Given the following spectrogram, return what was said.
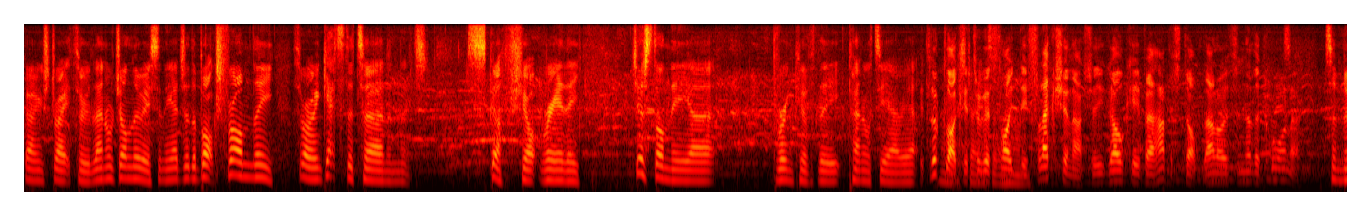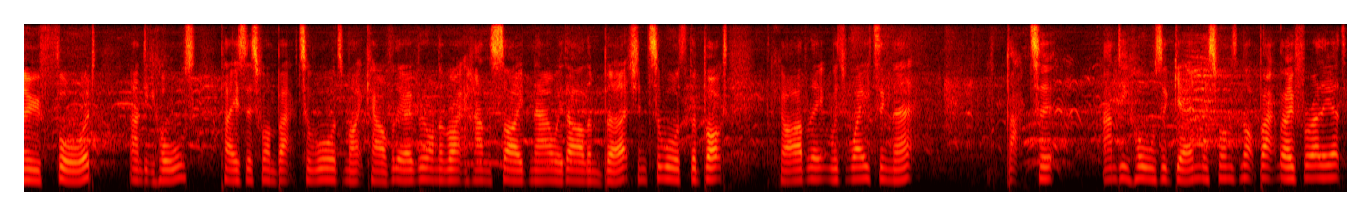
going straight through. Lennell John Lewis in the edge of the box from the throwing, gets the turn, and it's scuff shot really just on the uh, brink of the penalty area. It looked like it took a slight deflection actually. The goalkeeper had to stop that, or it's another corner. To move forward. Andy Halls plays this one back towards Mike Calveley over on the right hand side now with Arlen Birch and towards the box. Calveley was waiting there. Back to Andy Halls again. This one's not back though for Elliot.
